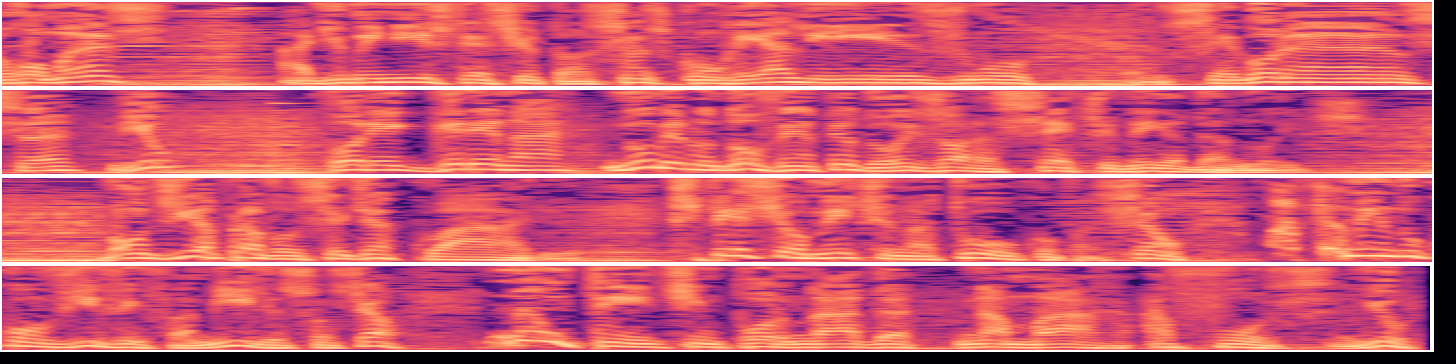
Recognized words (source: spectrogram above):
No romance, administre as situações com realismo, com segurança, viu? Coregrenar, número 92, horas sete e meia da noite. Bom dia para você de aquário, especialmente na tua ocupação, mas também no convívio em família social. Não tente impor nada na marra, à força, viu?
